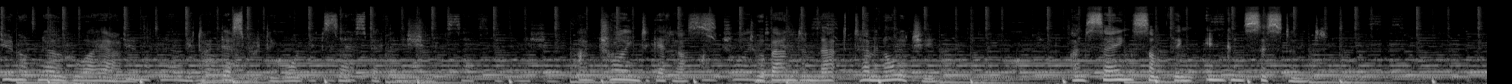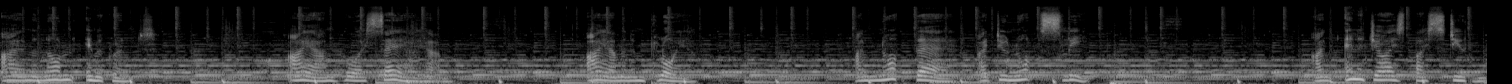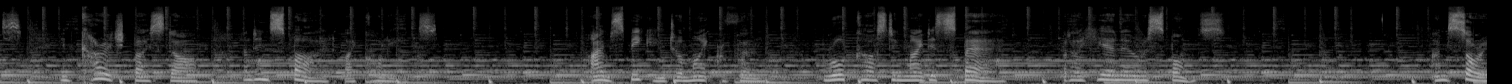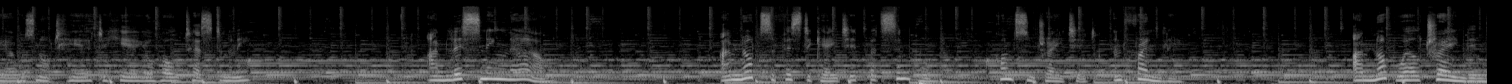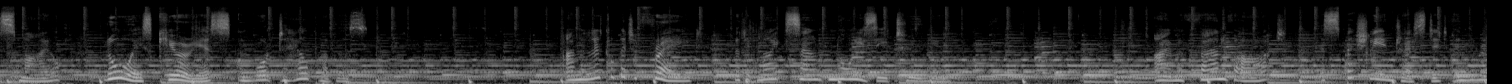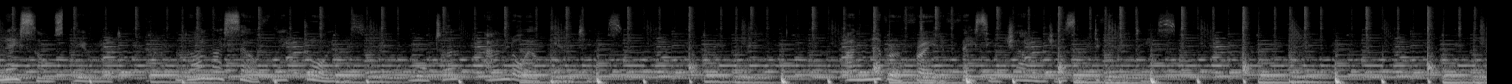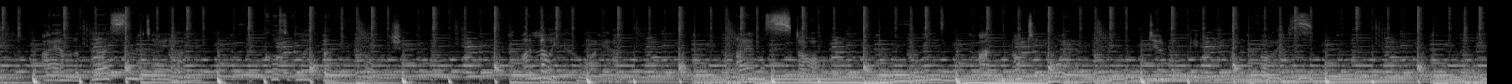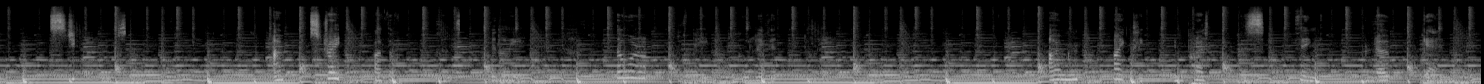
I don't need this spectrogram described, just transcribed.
do not know who I am, yet I desperately want self-definition. I'm trying to get us to abandon that terminology. I'm saying something inconsistent. I am a non-immigrant. I am who I say I am. I am an employer. I'm not there. I do not sleep. I'm energized by students, encouraged by staff, and inspired by colleagues. I'm speaking to a microphone, broadcasting my despair, but I hear no response. I'm sorry I was not here to hear your whole testimony. I'm listening now. I'm not sophisticated, but simple, concentrated, and friendly. I'm not well trained in smile, but always curious and want to help others. I'm a little bit afraid that it might sound noisy to you. I am a fan of art, especially interested in the Renaissance period, and I myself make drawings, water and oil straight by the Middle East. There were a lot of people who live in Italy. I'm not likely to impress this thing and over again.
